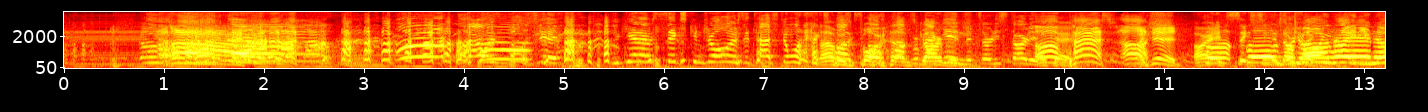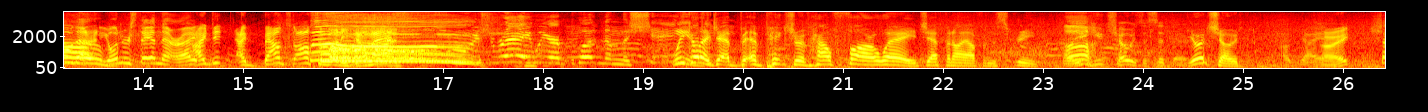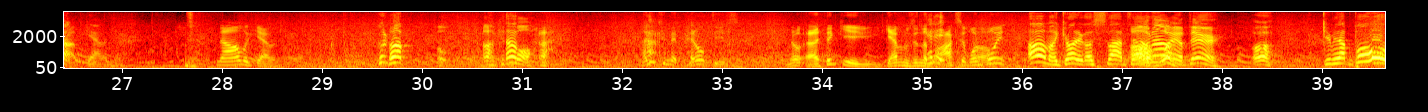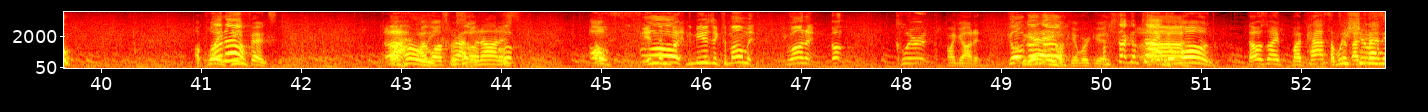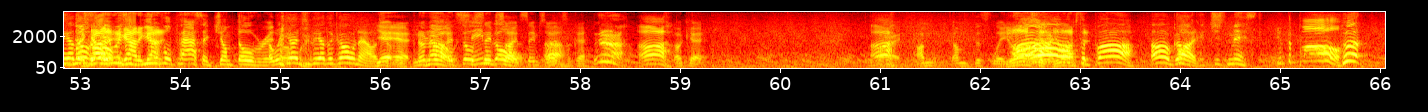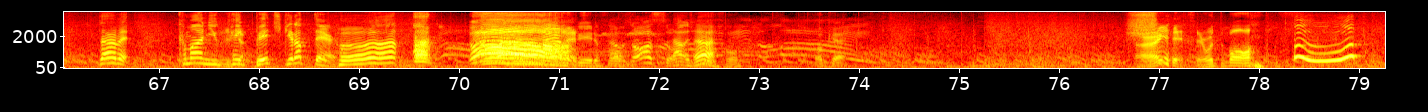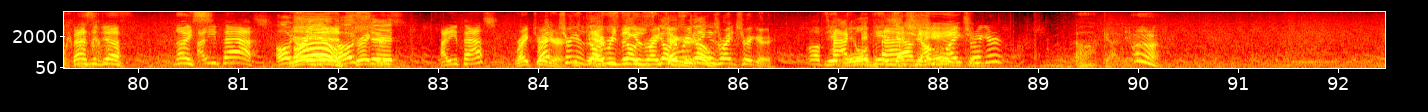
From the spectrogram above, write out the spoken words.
That was bullshit. You can't have six controllers attached to one Xbox. was bar- oh, that fuck, was we're back in. It's already started. Oh, Okay. pass! Oh, I did. All right, it's 16 to Football's We're going right. You know that. You understand that, right? I did. I bounced off somebody, dumbass. Boosh, Ray, we are putting them to shame. We gotta get a, bit, a picture of how far away Jeff and I are from the screen. Well, you, you chose to sit there. You're a chode. Oh, yeah, yeah. All right. Shut up, Gavin. No, I'm with Gavin. Up! Oh, uh, get the ball. Ah. How do you commit penalties? No, I think you, Gavin was in the Get it. box at one oh. point. Oh my god, it got slapped Oh, out. no. way up there. Oh, Give me that ball! I'll play Oh, no. defense. Oh, holy I lost crap, myself. bananas. Oh, in the, the music, the moment. You want it? Oh, clear it. Oh, I got it. Go, go, Okay. go. Okay, we're good. I'm stuck up Hey, tight. go long. That was my, my pass. Are we my shooting pass the other not- No, guy? it was Got a it, got it. beautiful pass. I jumped over it. Are we going to the other goal now? Yeah, yeah. No, no, No, it's still same same goal. side, same Oh, side. Ah, okay. Ah, ah. Okay. Ah. All right, I'm I'm this lady. You lost Oh, it. You off lost the it. bar! Oh Fuck, god. I just missed. get the ball. Huh. Damn it. Come on, you pink bitch. Get up there. Huh. Oh, That was That beautiful. was awesome. That was Yeah. beautiful. okay. All right. Shit. There with the ball. Pass it, Jeff. Nice. How do you pass? Oh, You already shit. Oh, shit. How do you pass? Right trigger. Right trigger. Just go, everything just is right go. trigger. Everything is right trigger. Well, Tackle, if you hit pass, Jump right trigger? Oh god damn. Uh.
